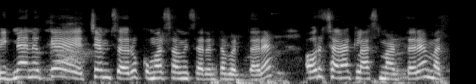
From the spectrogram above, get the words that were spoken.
ವಿಜ್ಞಾನಕ್ಕೆ H M sir, Kumaraswamy sir ಅಂತ ಬರ್ತಾರೆ. ಅವರು ಚೆನ್ನಾಗಿ ಕ್ಲಾಸ್ ಮಾಡ್ತಾರೆ ಮತ್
